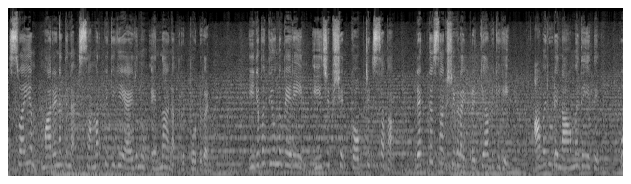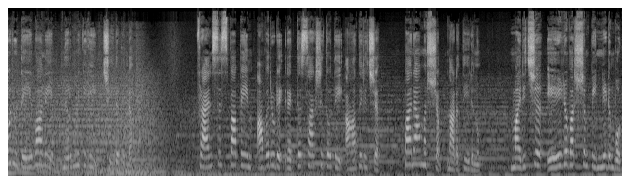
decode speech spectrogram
സ്വയം മരണത്തിന് സമർപ്പിക്കുകയായിരുന്നു എന്നാണ് റിപ്പോർട്ടുകൾ. ഇരുപത്തിയൊന്ന് പേരെയും ഈജിപ്ഷ്യൻ കോപ്റ്റിക് സഭ രക്തസാക്ഷികളായി പ്രഖ്യാപിക്കുകയും അവരുടെ നാമധേയത്തിൽ ഒരു ദേവാലയം നിർമ്മിക്കുകയും ചെയ്തിട്ടുണ്ട്. ഫ്രാൻസിസ് പാപ്പയും അവരുടെ രക്തസാക്ഷിത്വത്തെ ആദരിച്ച് പരാമർശം നടത്തിയിരുന്നു. മരിച്ച് ഏഴ് വർഷം പിന്നിടുമ്പോൾ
